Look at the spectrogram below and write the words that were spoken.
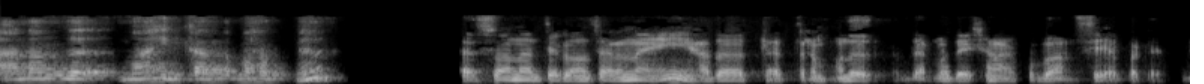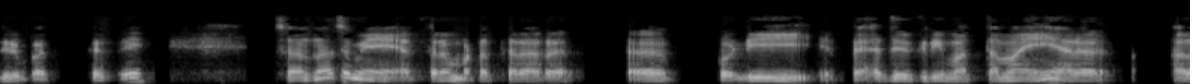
ආනන්ද මහින්කන්ද මහත්මයා. ස්වාමීන් සරණයි. අදත් ඇත්තටම හොඳ ධර්ම දේශනාවක් ඔබ වහන්සේ අපට ඉදිරිපත් කළේ සරණස මේ ඇත්තටම මට අර පොඩි පැහැදිලි කිරීමක් තමයි අර අර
